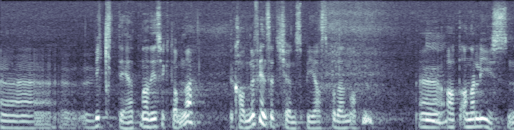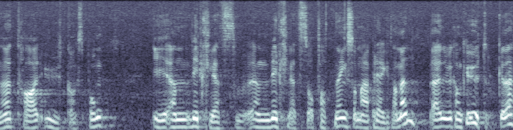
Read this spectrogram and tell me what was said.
eh, viktigheten av de sykdommene. Det kan jo finnes et kjønnsbias på den måten. Eh, Mm. At analysene tar utgangspunkt i en, virkelighets, en virkelighetsoppfatning som er preget av menn. Det vi kan ikke utelukke det.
